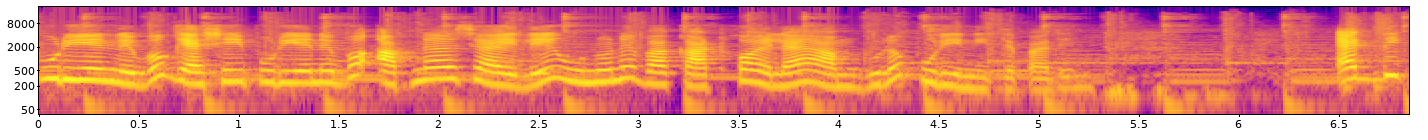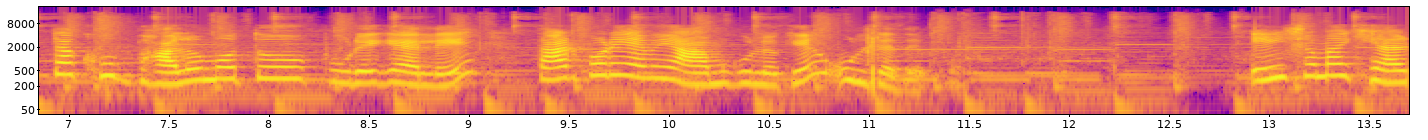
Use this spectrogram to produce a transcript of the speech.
পুড়িয়ে নেব, গ্যাসেই পুড়িয়ে নেব। আপনারা চাইলে উনুনে বা কাঠকয়লায় আমগুলো পুড়িয়ে নিতে পারেন। একদিকটা খুব ভালো মতো পুড়ে গেলে তারপরে আমি আমগুলোকে উল্টে দেব। এই সময় খেয়াল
